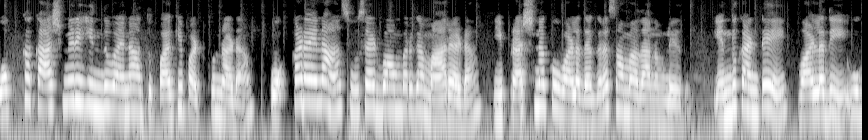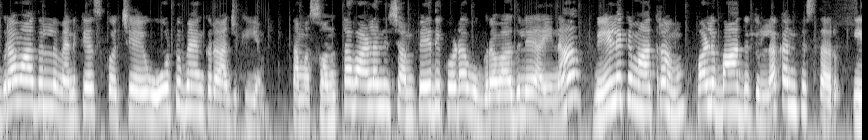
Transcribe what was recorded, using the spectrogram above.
ఒక్క కాశ్మీరీ హిందువైనా తుపాకీ పట్టుకున్నాడా? ఒక్కడైనా సూసైడ్ బాంబర్గా మారాడా? ఈ ప్రశ్నకు వాళ్ళ దగ్గర సమాధానం లేదు. ఎందుకంటే వాళ్ళది ఉగ్రవాదులను వెనకేసుకొచ్చే ఓటు బ్యాంకు రాజకీయం. తమ సొంత వాళ్ళని చంపేది కూడా ఉగ్రవాదులే అయినా వీళ్ళకి మాత్రం వాళ్ళు బాధితుల్లా కనిపిస్తారు. ఈ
